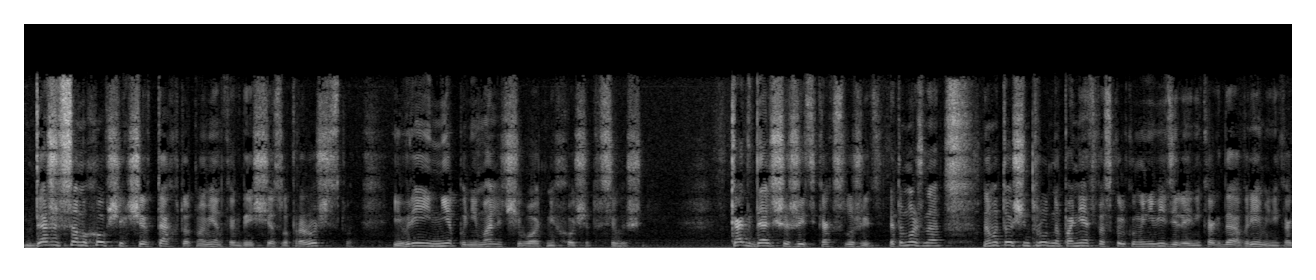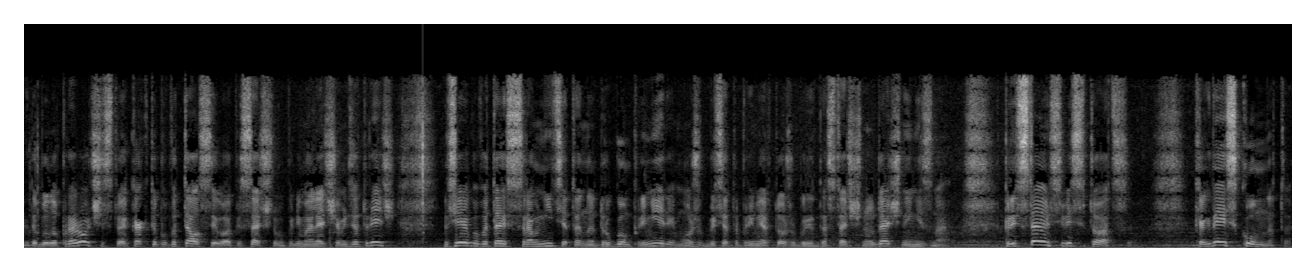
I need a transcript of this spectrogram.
Даже в самых общих чертах в тот момент, когда исчезло пророчество, евреи не понимали, чего от них хочет Всевышний. Как дальше жить, как служить? Это можно, нам это очень трудно понять, поскольку мы не видели никогда времени, когда было пророчество. Я как-то попытался его описать, чтобы вы понимали, о чем идет речь. Но теперь я попытаюсь сравнить это на другом примере. Может быть, этот пример тоже будет достаточно удачный, не знаю. Представим себе ситуацию, когда есть комната,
